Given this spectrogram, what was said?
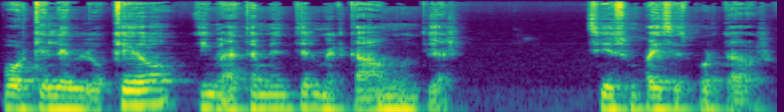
porque le bloqueo inmediatamente el mercado mundial, si es un país exportador.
